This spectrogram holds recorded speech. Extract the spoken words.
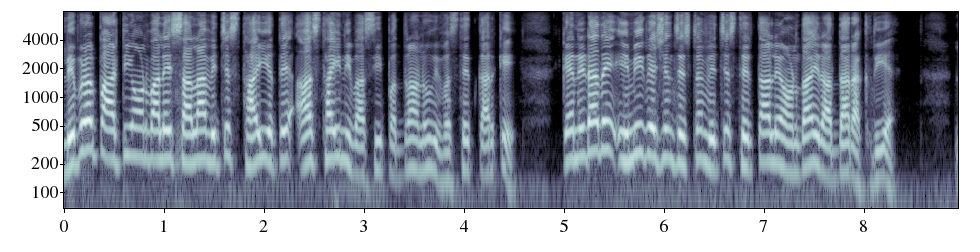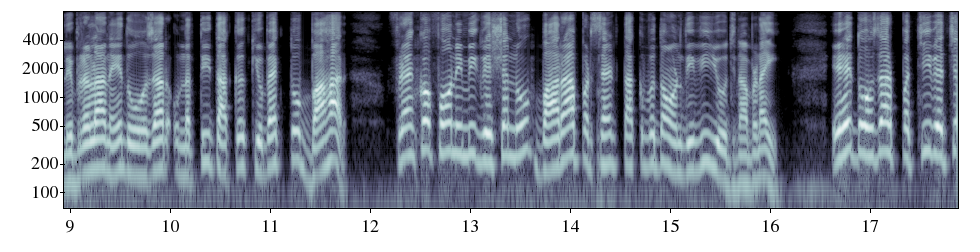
ਲਿਬਰਲ ਪਾਰਟੀ ਆਉਣ ਵਾਲੇ ਸਾਲਾਂ ਵਿੱਚ ਸਥਾਈ ਅਤੇ ਅਸਥਾਈ ਨਿਵਾਸੀ ਪੱਧਰਾਂ ਨੂੰ ਵਿਵਸਥਿਤ ਕਰਕੇ ਕੈਨੇਡਾ ਦੇ ਇਮੀਗ੍ਰੇਸ਼ਨ ਸਿਸਟਮ ਵਿੱਚ ਸਥਿਰਤਾ ਲਿਆਉਣ ਦਾ ਇਰਾਦਾ ਰੱਖਦੀ ਹੈ। ਲਿਬਰਲਾਂ ਨੇ 2029 ਤੱਕ ਕਿਊਬੈਕ ਤੋਂ ਬਾਹਰ ਫ੍ਰੈਂਕੋਫੋਨ ਇਮੀਗ੍ਰੇਸ਼ਨ ਨੂੰ 12% ਤੱਕ ਵਧਾਉਣ ਦੀ ਵੀ ਯੋਜਨਾ ਬਣਾਈ। ਇਹ 2025 ਵਿੱਚ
